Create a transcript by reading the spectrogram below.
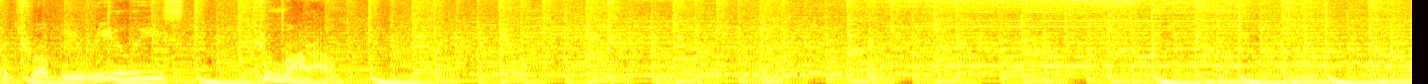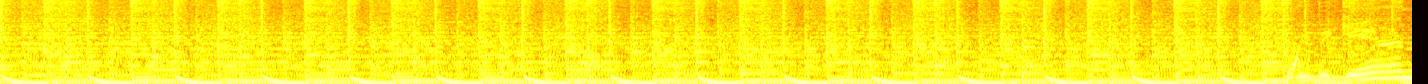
which will be released tomorrow. We began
